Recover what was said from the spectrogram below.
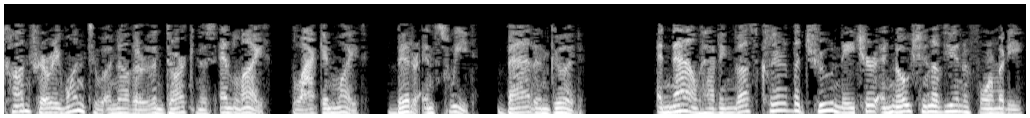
contrary one to another than darkness and light, black and white, bitter and sweet, bad and good. And now having thus cleared the true nature and notion of uniformity,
